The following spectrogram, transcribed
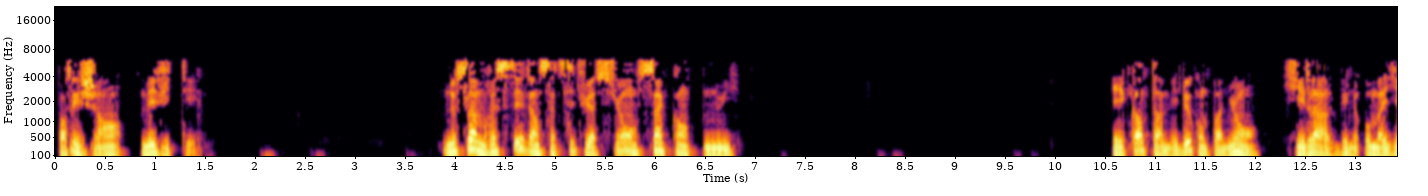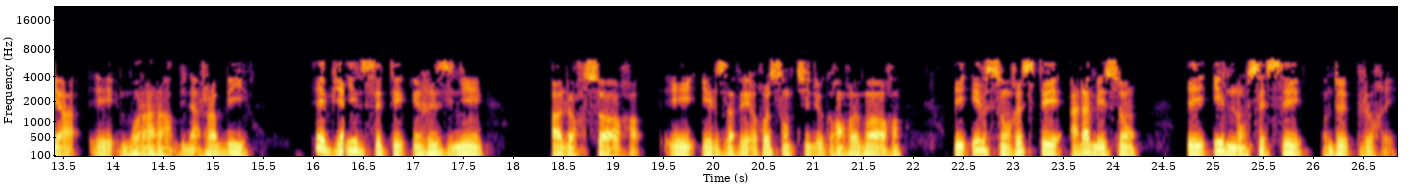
Parce les gens m'évitaient. Nous sommes restés dans cette situation cinquante nuits. Et quant à mes deux compagnons, Hilal bin Umayya et Murara bin Arabi, eh bien, ils s'étaient résignés à leur sort et ils avaient ressenti de grands remords et ils sont restés à la maison et ils n'ont cessé de pleurer.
